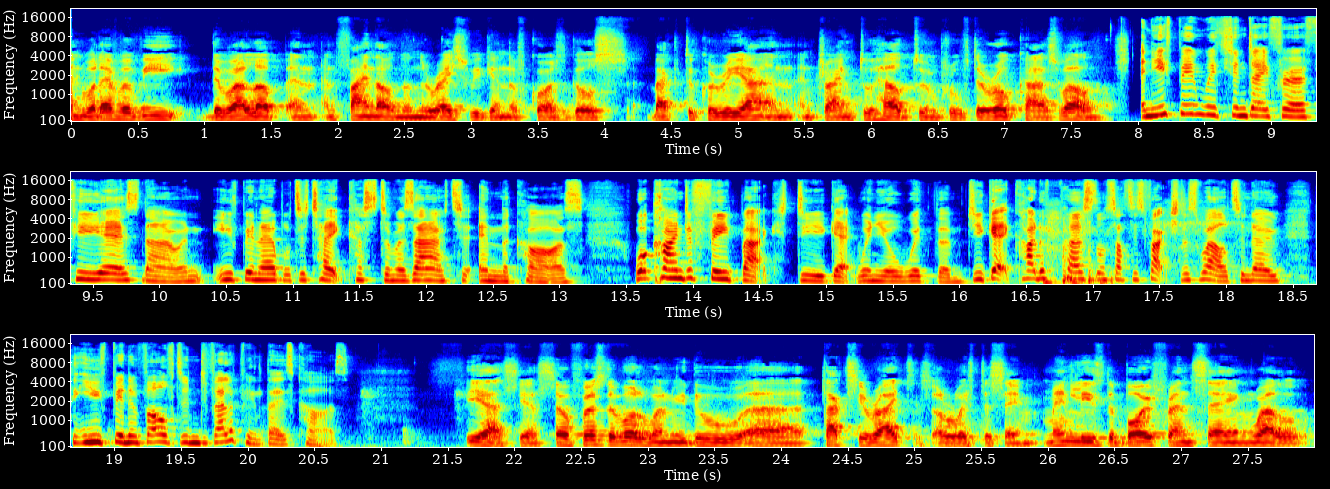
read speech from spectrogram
and whatever we develop and, and find out on the race weekend of course goes back to korea and, and trying to help to improve the road car as well and you've been with hyundai for a few years now and you've been able to take customers out in the cars what kind of feedback do you get when you're with them do you get kind of personal satisfaction as well to know that you've been involved in developing those cars Yes, yes. So first of all, when we do uh, taxi rides, it's always the same. Mainly, it's the boyfriend saying, "Well,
